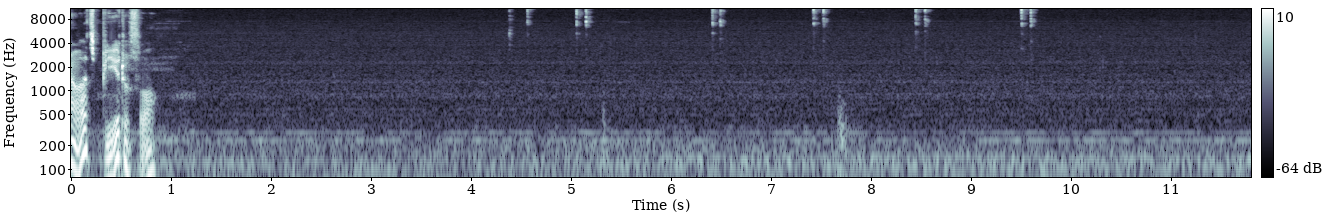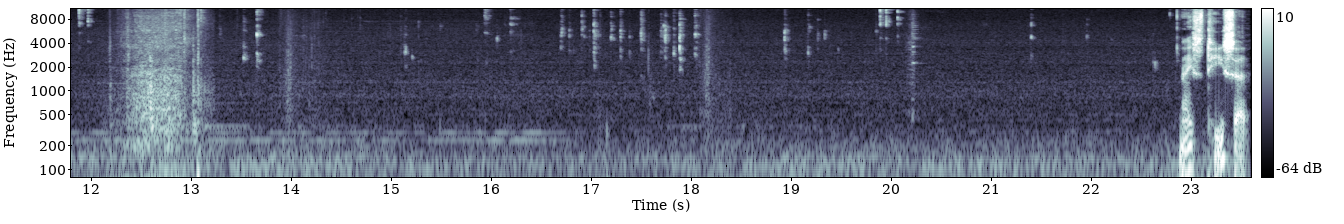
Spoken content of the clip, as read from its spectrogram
Oh, that's beautiful. Nice tea set.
